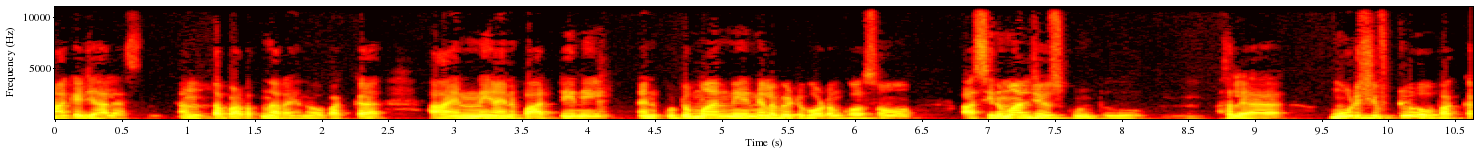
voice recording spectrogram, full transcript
మాకే జాలేస్తుంది. అంత పడుతున్నారు ఆయన ఒక పక్క. ఆయన్ని ఆయన పార్టీని ఆయన కుటుంబాన్ని నిలబెట్టుకోవడం కోసం ఆ సినిమాలు చేసుకుంటూ అసలు మూడు షిఫ్ట్లు పక్క.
